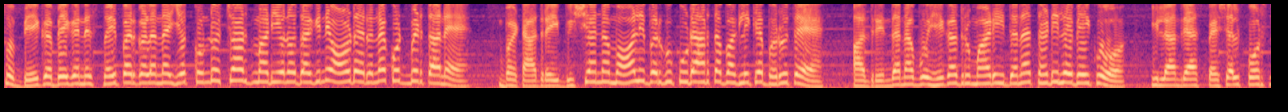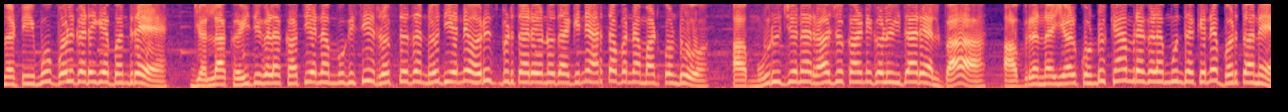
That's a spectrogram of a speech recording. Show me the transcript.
ಸೊ ಬೇಗ ಬೇಗನೆ ಸ್ನೈಪರ್ ಗಳನ್ನ ಎತ್ಕೊಂಡು ಚಾರ್ಜ್ ಮಾಡಿ ಅನ್ನೋದಾಗಿನೇ ಆರ್ಡರ್ ಅನ್ನ ಕೊಟ್ಬಿಡ್ತಾನೆ. ಬಟ್ ಆದ್ರೆ ಈ ವಿಷಯ ನಮ್ಮ ಆಲಿವರ್ಗೂ ಕೂಡ ಅರ್ಥವಾಗ್ಲಿಕ್ಕೆ ಬರುತ್ತೆ. ಆದ್ರಿಂದ ನಾವು ಹೇಗಾದ್ರೂ ಮಾಡಿ ಇದನ್ನ ತಡಿಲೇಬೇಕು. ಇಲ್ಲಾಂದ್ರೆ ಆ ಸ್ಪೆಷಲ್ ಫೋರ್ಸ್ನ ಟೀಮು ಒಳಗಡೆಗೆ ಬಂದ್ರೆ ಎಲ್ಲಾ ಕೈದಿಗಳ ಕಥೆಯನ್ನ ಮುಗಿಸಿ ರಕ್ತದ ನದಿಯನ್ನೇ ಹರಿಸ್ಬಿಡ್ತಾರೆ ಅನ್ನೋದಾಗಿನೇ ಅರ್ಥವನ್ನ ಮಾಡ್ಕೊಂಡು ಆ ಮೂರು ಜನ ರಾಜಕಾರಣಿಗಳು ಇದಾರೆ ಅಲ್ವಾ? ಅವ್ರನ್ನ ಹೇಳ್ಕೊಂಡು ಕ್ಯಾಮ್ರಾಗಳ ಮುಂದಕ್ಕೆನೆ ಬರ್ತಾನೆ.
